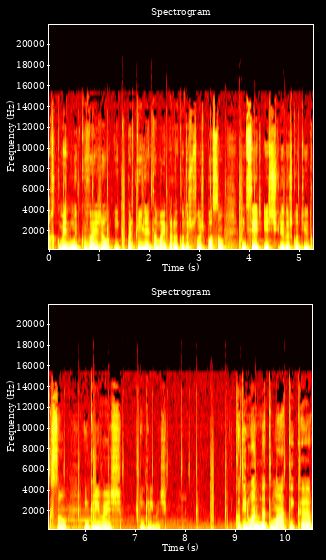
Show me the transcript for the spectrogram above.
recomendo muito que vejam e que partilhem também para que outras pessoas possam conhecer estes criadores de conteúdo que são incríveis. Incríveis. Continuando na temática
